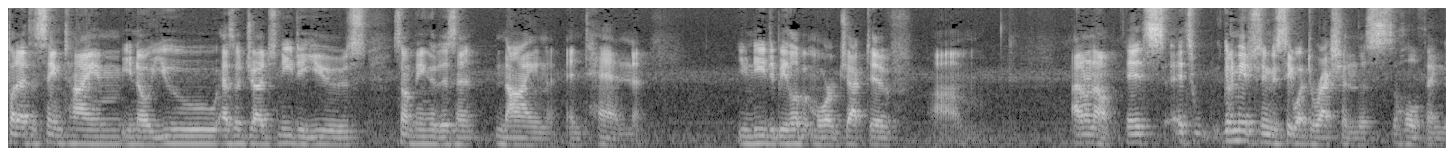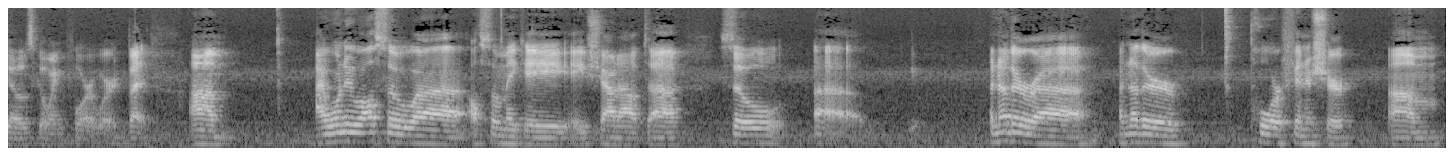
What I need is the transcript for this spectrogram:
But at the same time, you know, you as a judge need to use something that isn't 9 and 10. You need to be a little bit more objective. Um, I don't know. It's it's going to be interesting to see what direction this whole thing goes going forward. But um, I want to also uh, also make a, a shout out. Uh, so uh, another uh, another poor finisher um,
